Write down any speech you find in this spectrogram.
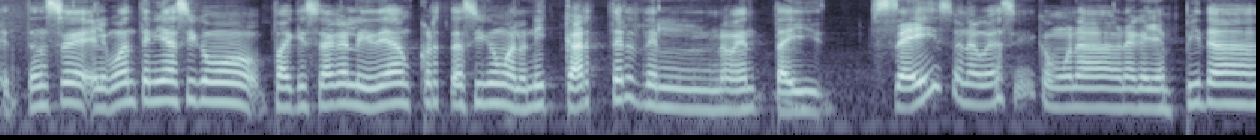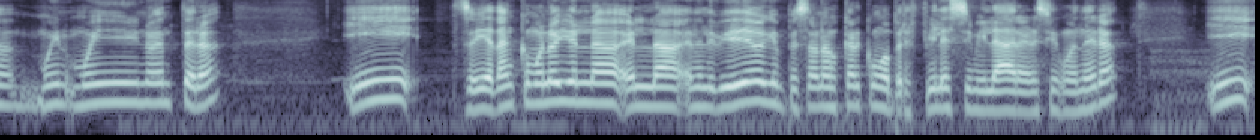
Entonces el weón tenía así como, para que se hagan la idea, un corte así como a lo Nick Carter del 96, una wea así, como una, una callampita muy, muy noventera. Y se veía tan como el hoyo en, la, en, la, en el video que empezaron a buscar como perfiles similares, a ver si manera. Y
